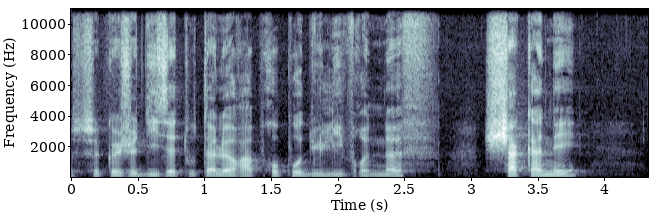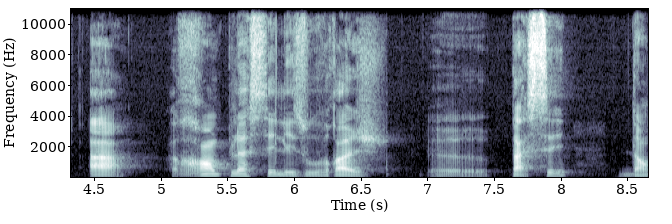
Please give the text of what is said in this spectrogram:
ce que je disais tout à l'heure à propos du livre neuf, chaque année, à remplacer les ouvrages euh, passés dans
